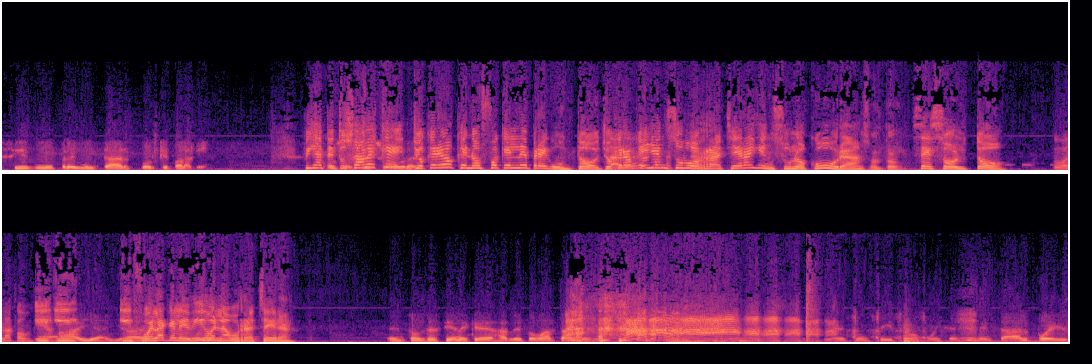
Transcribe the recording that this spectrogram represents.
decir ni preguntar porque para qué. Fíjate, tú sabes que yo creo que no fue que él le preguntó. Yo creo que ella en su borrachera y en su locura ¿Me soltó? se soltó. Tuvo la Y, confianza. y- Ay, ay, y ay. fue la que le dijo en la borrachera. Entonces tiene que dejar de tomar tanto. si es un tipo muy sentimental, pues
